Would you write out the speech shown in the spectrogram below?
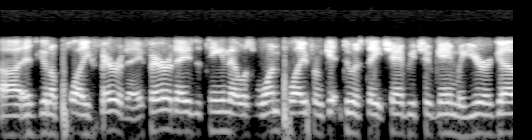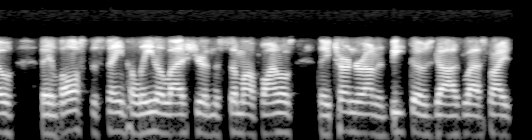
uh, is going to play Ferriday. Ferriday is a team that was one play from getting to a state championship game a year ago. They lost to St. Helena last year in the semifinals. They turned around and beat those guys last night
